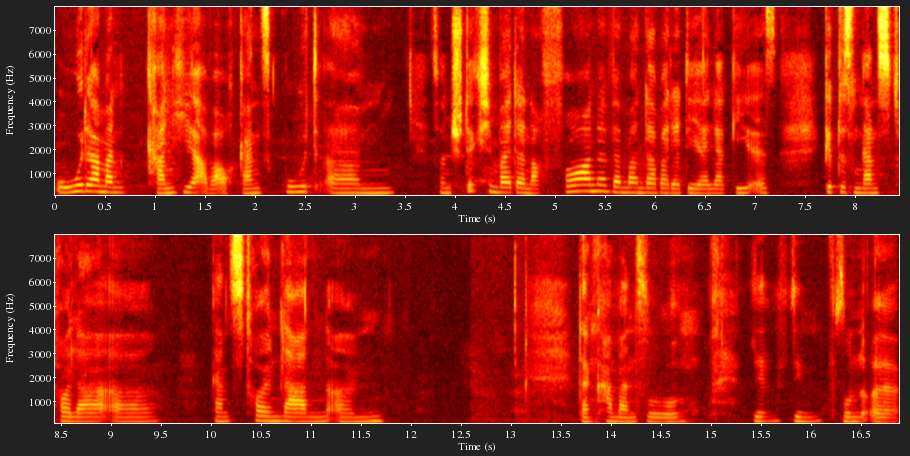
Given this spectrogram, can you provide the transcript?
oder man kann hier aber auch ganz gut ähm, so ein Stückchen weiter nach vorne, wenn man da bei der DLRG ist, gibt es einen ganz toller, äh, ganz tollen Laden. Ähm, dann kann man so sie, sie, so ein, äh,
